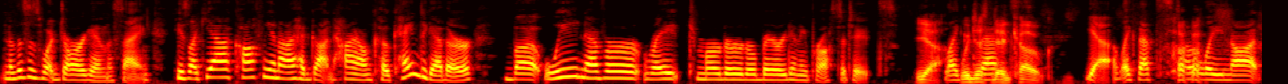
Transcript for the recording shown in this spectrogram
now, this is what Jarrigan is saying. He's like, yeah, Coffey and I had gotten high on cocaine together, but we never raped, murdered, or buried any prostitutes. Yeah. Like we just did coke. Yeah, like that's totally not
